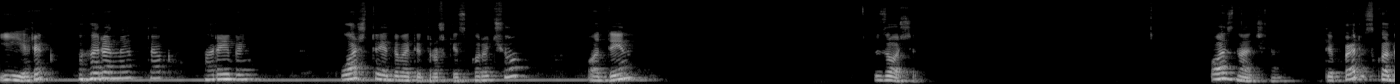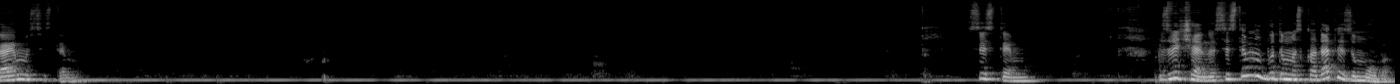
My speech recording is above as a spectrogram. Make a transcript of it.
Y гривень, так, гривень, коштує, давайте трошки скорочу, один зошит. Означено. Тепер складаємо систему. Систему. Звичайно, систему будемо складати з умови.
